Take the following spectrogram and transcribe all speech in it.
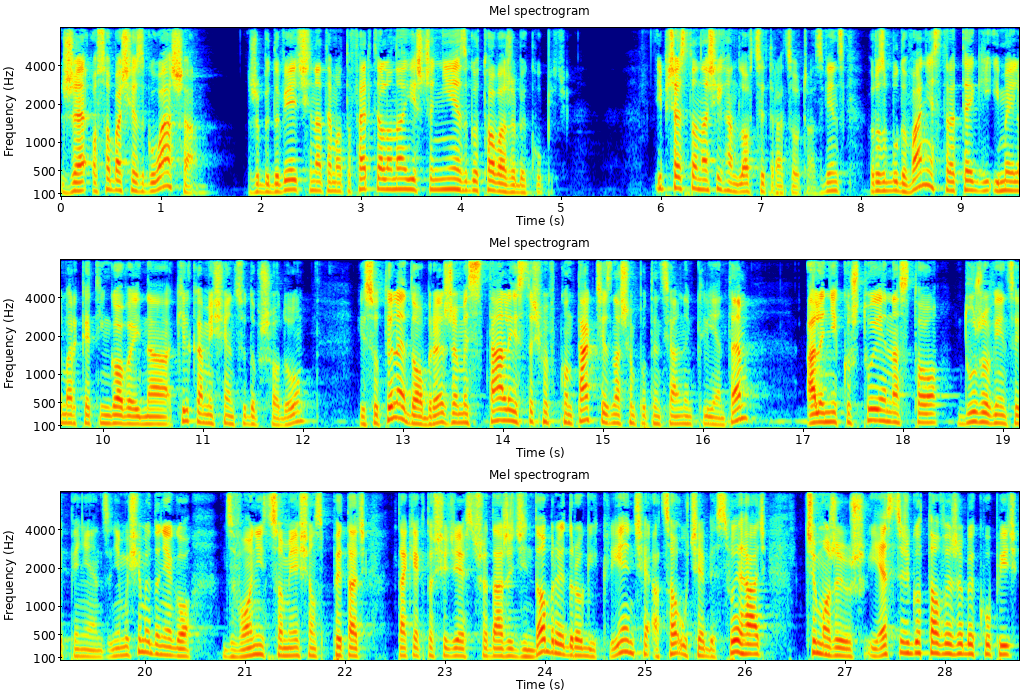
że osoba się zgłasza, żeby dowiedzieć się na temat oferty, ale ona jeszcze nie jest gotowa, żeby kupić i przez to nasi handlowcy tracą czas. Więc rozbudowanie strategii e-mail marketingowej na kilka miesięcy do przodu jest o tyle dobre, że my stale jesteśmy w kontakcie z naszym potencjalnym klientem, ale nie kosztuje nas to dużo więcej pieniędzy. Nie musimy do niego dzwonić co miesiąc, pytać, tak jak to się dzieje w sprzedaży: Dzień dobry, drogi kliencie, a co u ciebie słychać? Czy może już jesteś gotowy, żeby kupić?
